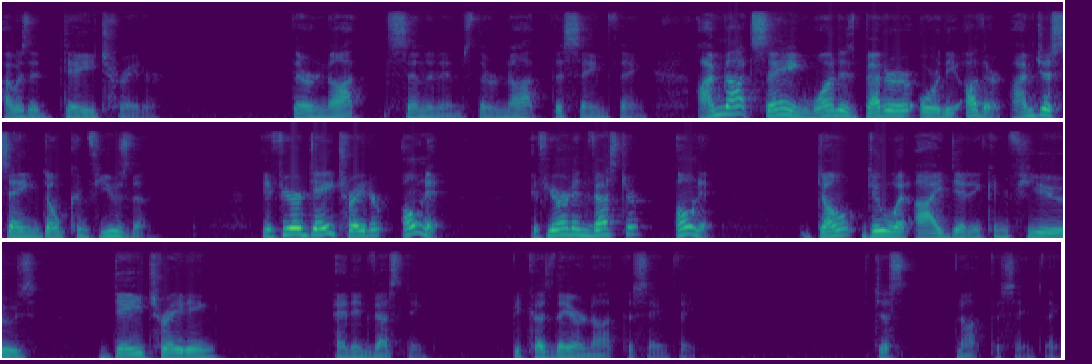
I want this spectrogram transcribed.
I was a day trader. They're not synonyms, they're not the same thing. I'm not saying one is better or the other. I'm just saying don't confuse them. If you're a day trader, own it. If you're an investor, own it. Don't do what I did and confuse day trading and investing because they are not the same thing. Just not the same thing.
